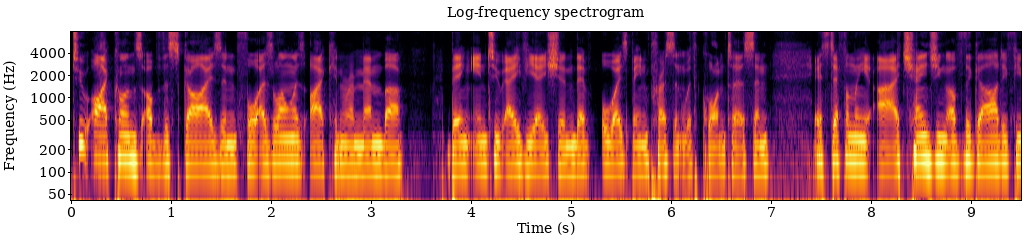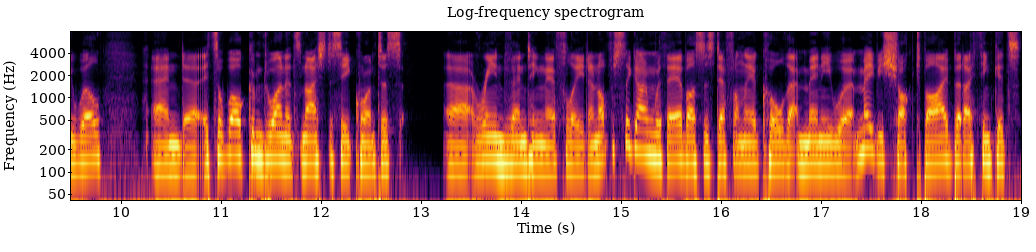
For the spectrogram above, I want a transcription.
two icons of the skies, and for as long as I can remember, being into aviation, they've always been present with Qantas, and it's definitely a changing of the guard, if you will. And uh, it's a welcomed one. It's nice to see Qantas uh, reinventing their fleet. And obviously, going with Airbus is definitely a call that many were maybe shocked by, but I think it's,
